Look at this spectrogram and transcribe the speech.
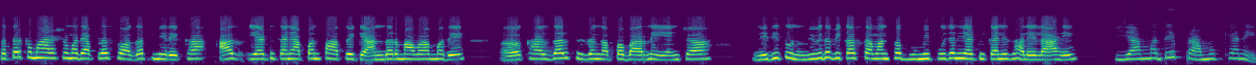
सतर्क महाराष्ट्रामध्ये आपलं स्वागत मी रेखा. आज या ठिकाणी आपण पाहतोय की अंधर मावळामध्ये खासदार श्रीरंगाप्पा बारणे यांच्या निधीतून विविध विकास कामांचं भूमिपूजन या ठिकाणी झालेलं आहे. यामध्ये प्रामुख्याने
